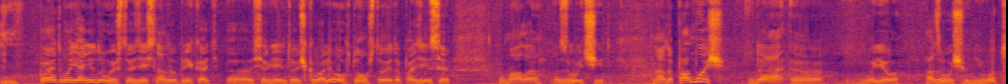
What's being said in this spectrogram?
Поэтому я не думаю, что здесь надо упрекать э, Сергея Анатольевича Ковалева в том, что эта позиция мало звучит. Надо помочь да, э, в ее озвучивании. Вот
